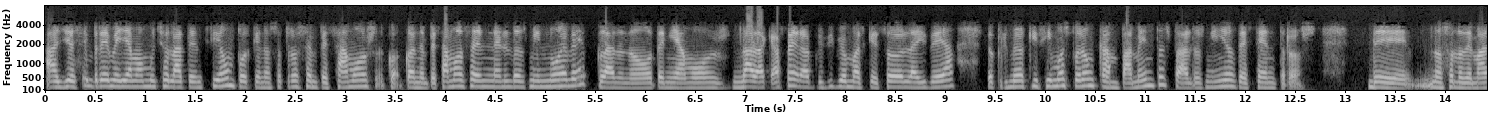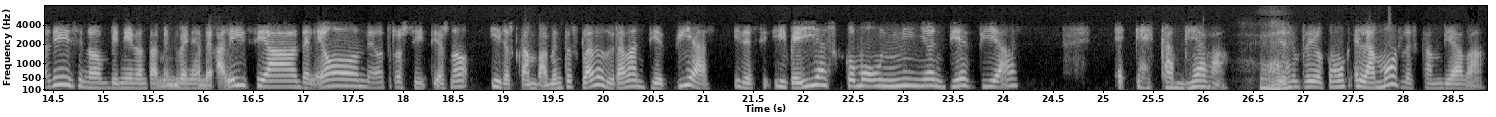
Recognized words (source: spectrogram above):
ah, yo siempre me llama mucho la atención porque nosotros empezamos cuando empezamos en el 2009 claro no teníamos nada que hacer al principio más que solo la idea lo primero que hicimos fueron campamentos para los niños de centros de no solo de Madrid, sino vinieron también venían de Galicia, de León, de otros sitios, ¿no? Y los campamentos, claro, duraban 10 días y, y veías como un niño en 10 días eh, eh, cambiaba, Yo siempre digo, como el amor les cambiaba.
